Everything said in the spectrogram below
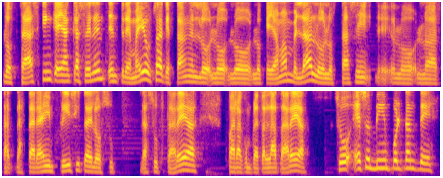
los tasking que hayan que hacer entre medio, o sea, que están en lo, lo, lo, lo que llaman, ¿verdad? Los, tasks, eh, las tareas implícitas y los las subtareas para completar la tarea. eso es bien importante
